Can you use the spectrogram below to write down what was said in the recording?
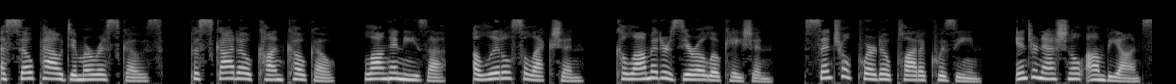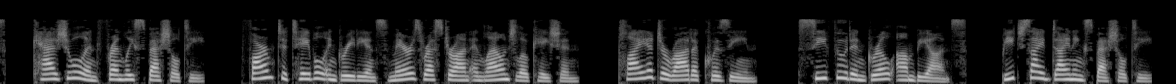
Asopao de Mariscos. Pescado con coco. Longaniza. A little selection. Kilometer zero location. Central Puerto Plata cuisine. International ambiance. Casual and friendly specialty. Farm-to-table ingredients Mares restaurant and lounge location. Playa Dorada cuisine. Seafood and grill ambiance. Beachside dining specialty.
